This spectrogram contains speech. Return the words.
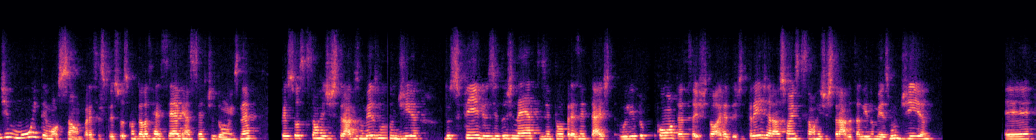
de muita emoção para essas pessoas quando elas recebem as certidões, né? Pessoas que são registradas no mesmo dia dos filhos e dos netos. Então, apresentar o livro conta essa história de três gerações que são registradas ali no mesmo dia. É,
